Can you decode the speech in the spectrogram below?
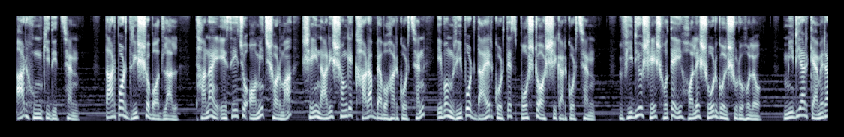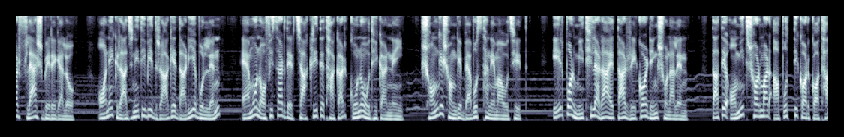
আর হুমকি দিচ্ছেন। তারপর দৃশ্য বদলাল। থানায় এসএইচও অমিত শর্মা সেই নারীর সঙ্গে খারাপ ব্যবহার করছেন এবং রিপোর্ট দায়ের করতে স্পষ্ট অস্বীকার করছেন। ভিডিও শেষ হতেই হলে শোরগোল শুরু হলো। মিডিয়ার ক্যামেরার ফ্ল্যাশ বেড়ে গেল। অনেক রাজনীতিবিদ রাগে দাঁড়িয়ে বললেন, এমন অফিসারদের চাকরিতে থাকার কোনো অধিকার নেই। সঙ্গে সঙ্গে ব্যবস্থা নেওয়া উচিত। এরপর মিথিলা রায় তার রেকর্ডিং শোনালেন। তাতে অমিত শর্মার আপত্তিকর কথা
